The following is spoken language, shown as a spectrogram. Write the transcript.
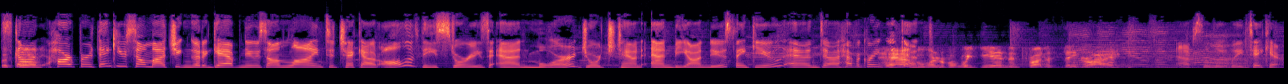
But, Scott um, Harper, thank you so much. You can go to Gab News Online to check out all of these stories and more, Georgetown and Beyond News. Thank you, and uh, have a great weekend. Have a wonderful weekend and try to stay dry. Absolutely. Take care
